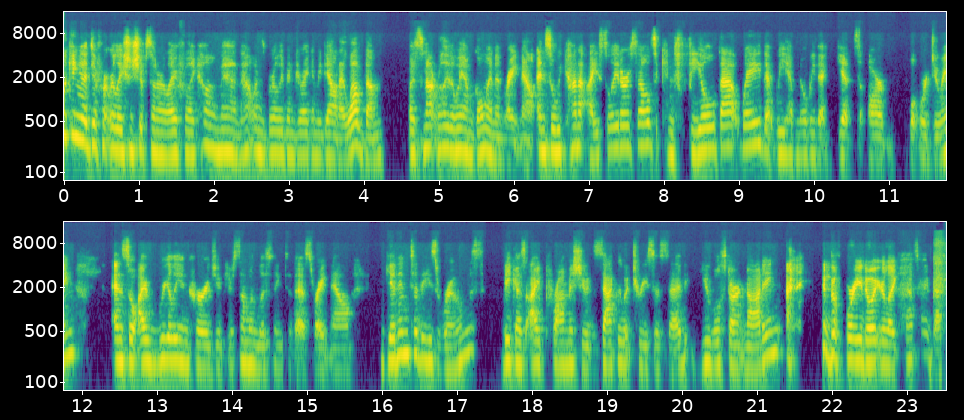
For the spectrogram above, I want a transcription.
looking at different relationships in our life, we're like, oh man, that one's really been dragging me down. I love them, but it's not really the way I'm going in right now. And so we kind of isolate ourselves. It can feel that way that we have nobody that gets our what we're doing. And so I really encourage you, if you're someone listening to this right now, get into these rooms because I promise you exactly what Teresa said. You will start nodding. before you know it, you're like, that's my best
